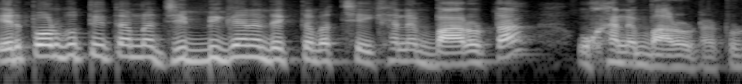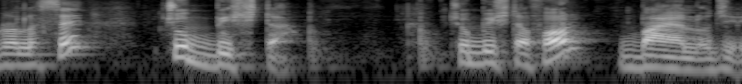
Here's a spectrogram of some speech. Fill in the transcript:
এর পরবর্তীতে আমরা জীববিজ্ঞানে দেখতে পাচ্ছি এখানে বারোটা, ওখানে বারোটা। টোটাল আছে চব্বিশটা। চব্বিশটা ফর বায়োলজি।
